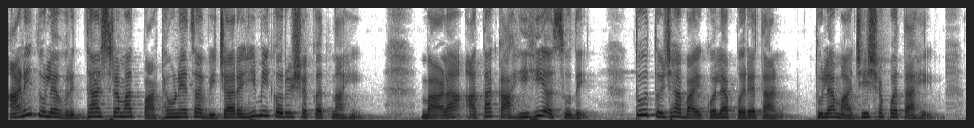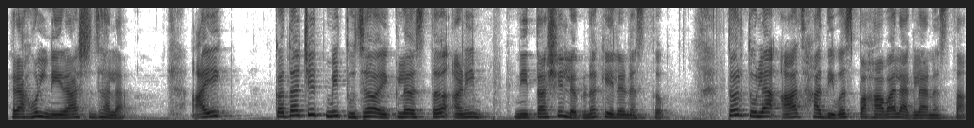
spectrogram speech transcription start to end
आणि तुला वृद्धाश्रमात पाठवण्याचा विचारही मी करू शकत नाही. बाळा आता काहीही असू दे. तू तुझ्या बायकोला परत आण. तुला माझी शपथ आहे. राहुल निराश झाला. आई कदाचित मी तुझं ऐकलं असतं आणि नीताशी लग्न केलं नसतं. तर तुला आज हा दिवस पाहावा लागला नसता.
